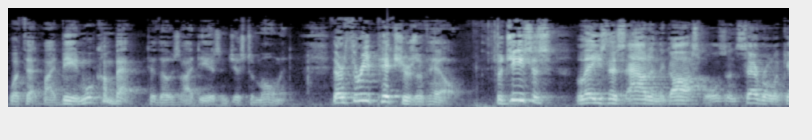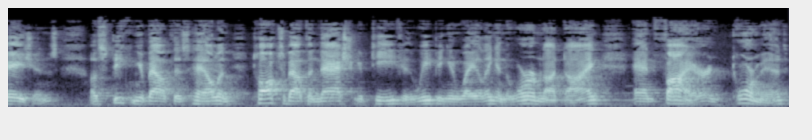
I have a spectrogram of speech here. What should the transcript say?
what that might be. And we'll come back to those ideas in just a moment. There are three pictures of hell. So Jesus lays this out in the Gospels on several occasions of speaking about this hell and talks about the gnashing of teeth and weeping and wailing and the worm not dying and fire and torment.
